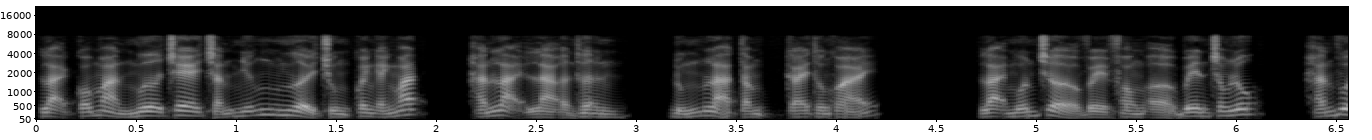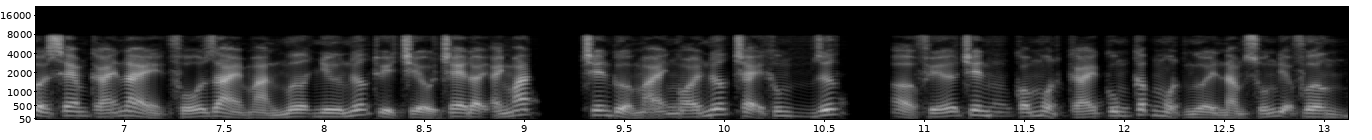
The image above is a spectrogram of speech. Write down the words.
lại có màn mưa che chắn những người chung quanh ánh mắt, hắn lại là ẩn thân, đúng là tắm cái thông khoái lại muốn trở về phòng ở bên trong lúc, hắn vừa xem cái này phố dài màn mưa như nước thủy triều che đậy ánh mắt, trên cửa mái ngói nước chạy không dứt, ở phía trên có một cái cung cấp một người nằm xuống địa phương,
